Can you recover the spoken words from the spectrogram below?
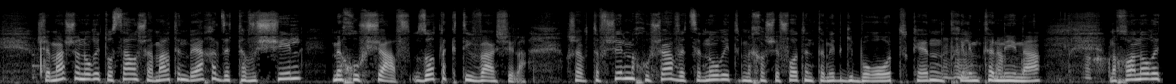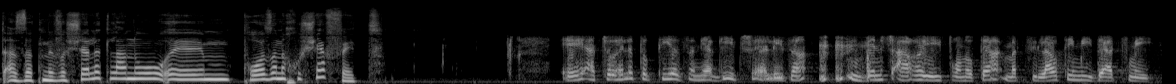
שמה שנורית עושה, או שאמרתן ביחד, זה תבשיל מחושב. זאת הכתיבה שלה. עכשיו, תבשיל מחושב, אצל נורית מכשפות הן תמיד גיבורות, כן? נתחיל עם תנינה. נכון, נכון נורית? אז את מבשלת לנו אה, פרוזה מחושפת. אה, את שואלת אותי, אז אני אגיד שעליזה, בין שאר היתרונותיה, מצילה אותי מידי עצמי.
